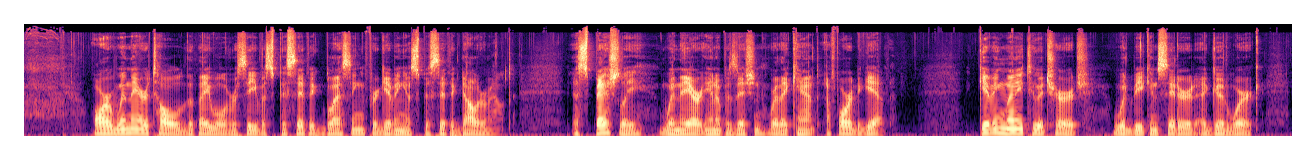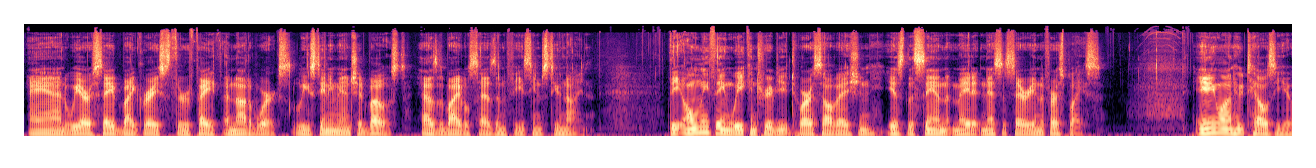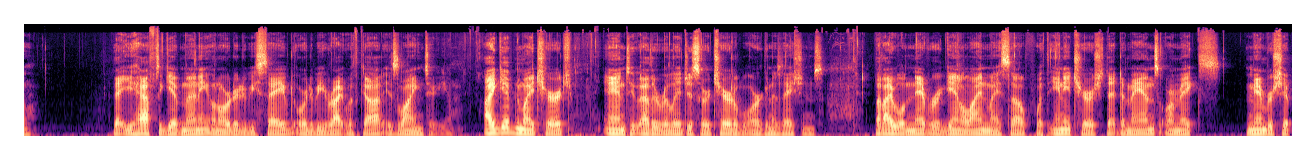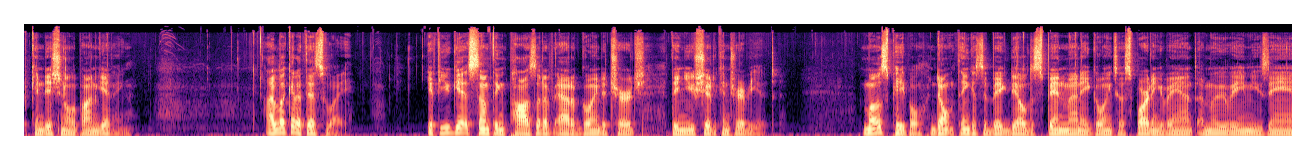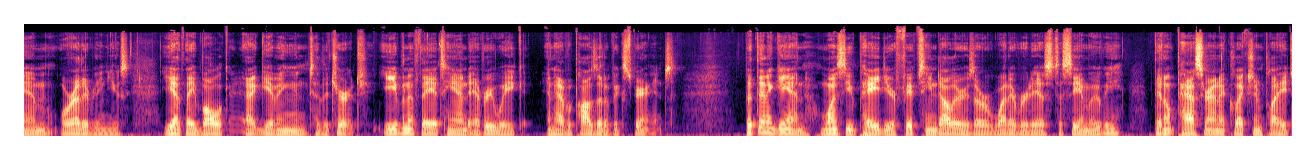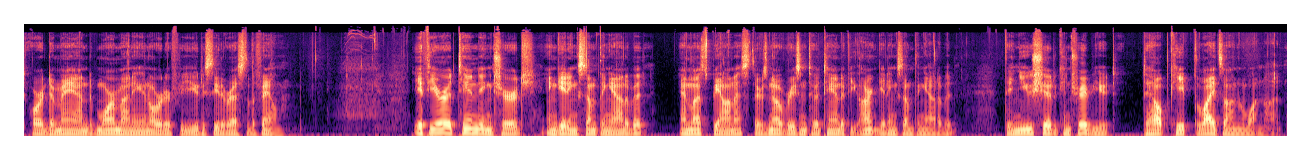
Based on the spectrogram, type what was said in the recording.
or when they are told that they will receive a specific blessing for giving a specific dollar amount, especially when they are in a position where they can't afford to give. Giving money to a church would be considered a good work, and we are saved by grace through faith and not of works, lest any man should boast, as the Bible says in Ephesians 2 9. The only thing we contribute to our salvation is the sin that made it necessary in the first place. Anyone who tells you that you have to give money in order to be saved or to be right with God is lying to you. I give to my church and to other religious or charitable organizations but I will never again align myself with any church that demands or makes membership conditional upon giving. I look at it this way if you get something positive out of going to church, then you should contribute. Most people don't think it's a big deal to spend money going to a sporting event, a movie, museum, or other venues, yet they balk at giving to the church, even if they attend every week and have a positive experience. But then again, once you've paid your $15 or whatever it is to see a movie, they don't pass around a collection plate or demand more money in order for you to see the rest of the film. If you're attending church and getting something out of it, and let's be honest, there's no reason to attend if you aren't getting something out of it, then you should contribute to help keep the lights on and whatnot.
